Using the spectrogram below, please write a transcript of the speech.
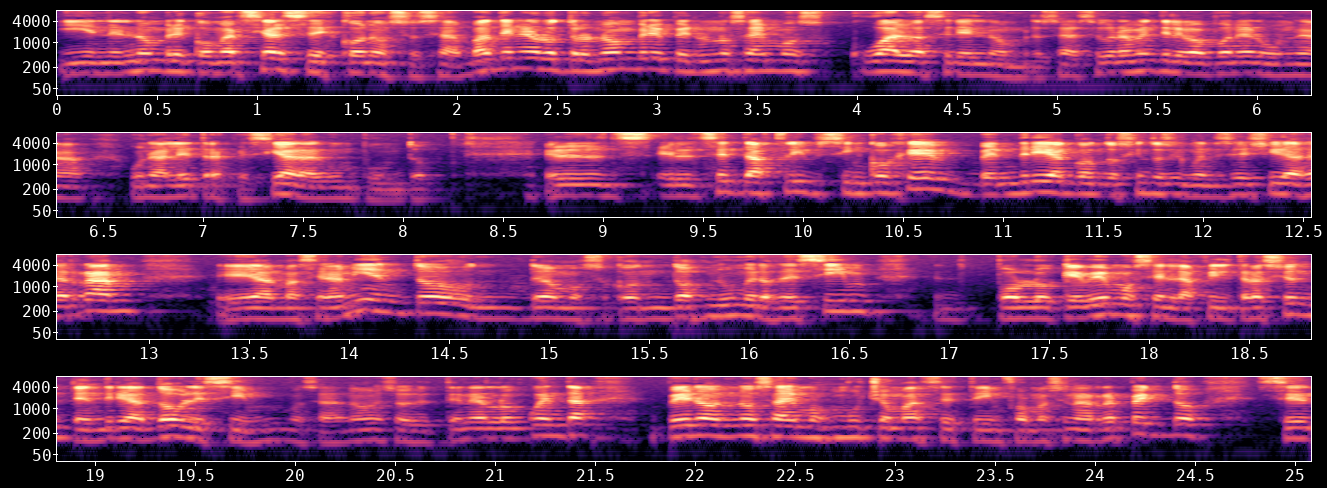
y en el nombre comercial se desconoce. O sea, va a tener otro nombre, pero no sabemos cuál va a ser el nombre. O sea, seguramente le va a poner una, una letra especial a algún punto. El, Z Flip 5G vendría con 256 GB de RAM, eh, almacenamiento, digamos, con dos números de SIM. Por lo que vemos en la filtración tendría doble SIM, o sea, ¿no? eso es tenerlo en cuenta, pero no sabemos mucho más este, información al respecto. Se,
